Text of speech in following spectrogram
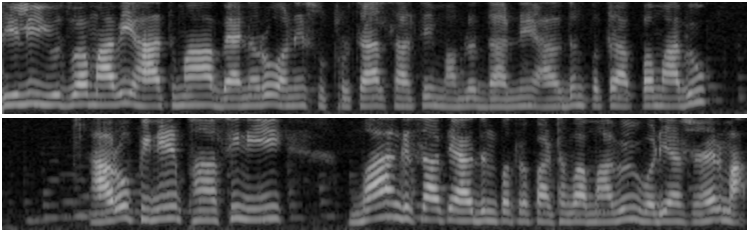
રેલી યોજવામાં આવી. હાથમાં બેનરો અને સૂત્રોચ્ચાર સાથે મામલતદારને આવેદનપત્ર આપવામાં આવ્યું. આરોપીને ફાંસીની માંગ સાથે આવેદનપત્ર પાઠવવામાં આવ્યું વડિયા શહેરમાં.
